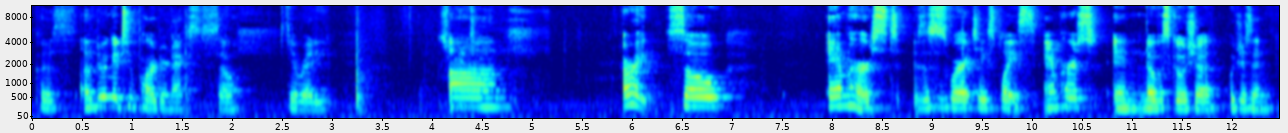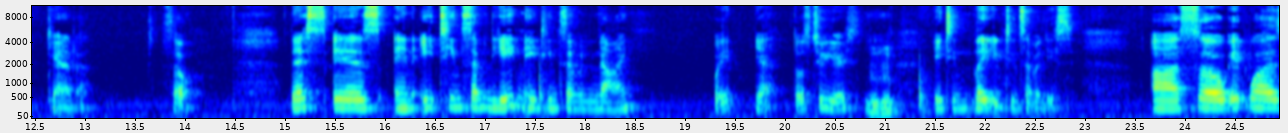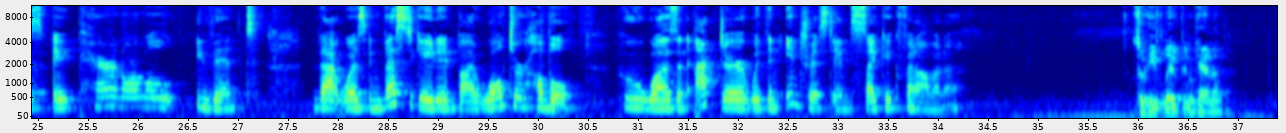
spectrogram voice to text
Cause I'm doing a two-parter next, so get ready. Sweet. Um. All right. So, Amherst. This is where it takes place. Amherst in Nova Scotia, which is in Canada. So, this is in 1878 and 1879. Wait, yeah, those two years. mm-hmm. 18 late 1870s. Uh, so it was a paranormal event that was investigated by Walter Hubbell, who was an actor with an interest in psychic phenomena. So he lived in Canada.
